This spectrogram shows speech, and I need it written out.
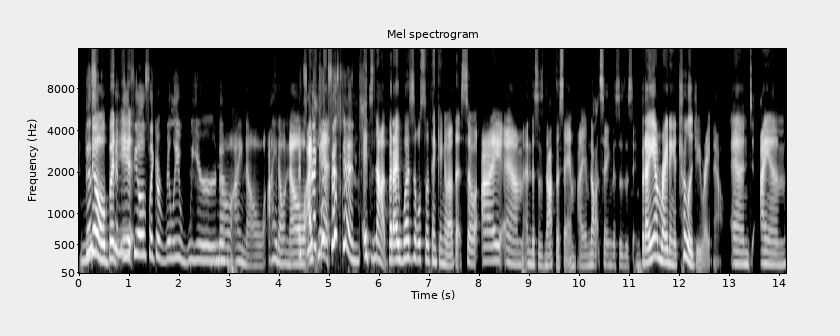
This no, but it. feels like a really weird No, I know. I don't know. It's I can't. consistent. It's not, but I was also thinking about this. So I am, and this is not the same. I am not saying this is the same, but I am writing a trilogy right now. And I am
